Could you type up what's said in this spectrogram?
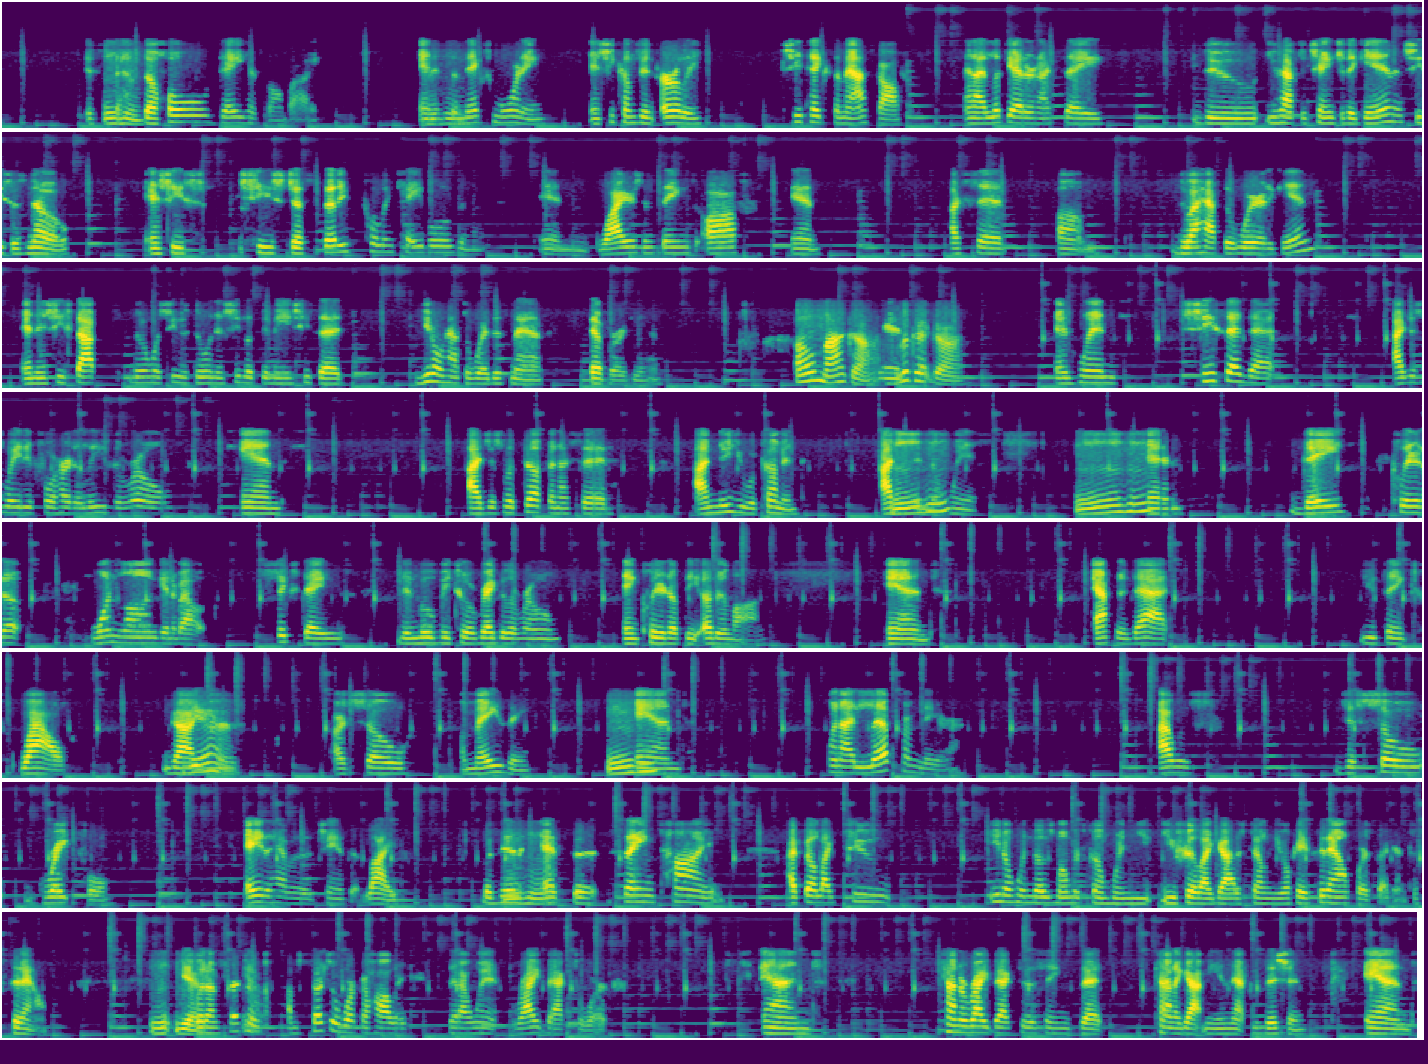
it's Mhm. the whole day has gone by, and it's the Mhm. next morning, and she comes in early. She takes the mask off, and I look at her and I say, "Do you have to change it again?" And she says, "No," and she's she's just studied pulling cables and and wires and things off, and I said, um, "Do I have to wear it again?" And then she stopped doing what she was doing and she looked at me and she said, You don't have to wear this mask ever again. Oh my God. And- Look at God. And when she said that, I just waited for her to leave the room and I just looked up and I said, I knew you were coming. I just didn't know Mhm. when. Mhm. and they cleared up one lung in about six days, then moved me to a regular room and cleared up the other lung. And after that, you think, wow, God, Yes. you are so amazing. Mhm. And when I left from there, I was just so grateful, A, to have a chance at life, but then Mhm. at the same time, I felt like, too, you know, when those moments come when you, you feel like God is telling you, okay, sit down for a second, just sit down. Mm, yeah. But I'm such Yeah. a I'm such a workaholic that I went right back to work and kind of right back to the things that kind of got me in that position. And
